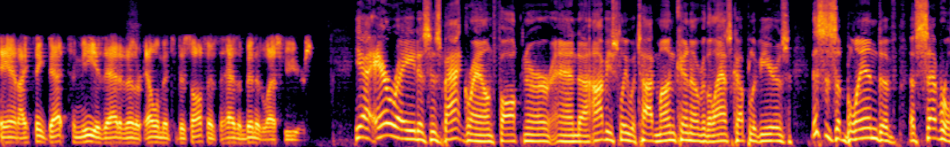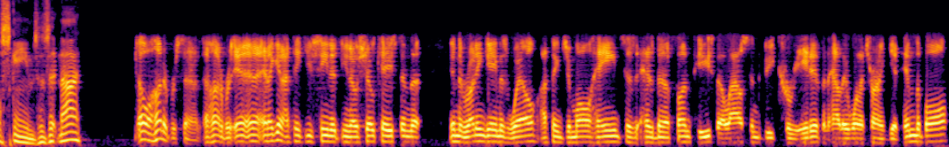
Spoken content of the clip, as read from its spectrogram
And I think that to me has added another element to this offense that hasn't been in the last few years. Yeah, air raid is his background, Faulkner, and uh, obviously with Todd Monken over the last couple of years. This is a blend of, of several schemes, is it not? Oh, 100%. 100%. And, and again, I think you've seen it, you know, showcased in the in the running game as well. I think Jamal Haynes has, has been a fun piece that allows him to be creative and how they want to try and get him the ball.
